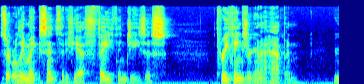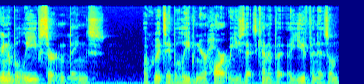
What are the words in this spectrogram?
So it really makes sense that if you have faith in Jesus, three things are going to happen. You're going to believe certain things, like we would say, believe in your heart. We use that as kind of a, a euphemism.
